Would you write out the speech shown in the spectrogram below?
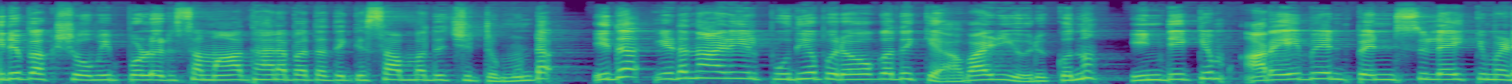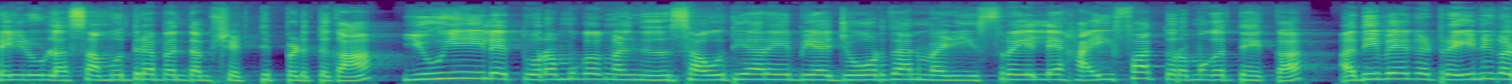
ഇരുപക്ഷവും ഇപ്പോൾ ഒരു സമാധാന പദ്ധതിക്ക് സമ്മതിച്ചിട്ടുമുണ്ട്. ഇത് ഇടനാഴിയിൽ പുതിയ പുരോഗതിക്ക് വഴിയൊരുക്കുന്നു. ഇന്ത്യയ്ക്കും അറേബ്യൻ പെൻസുലയ്ക്കും ഇടയിലുള്ള സമുദ്രബന്ധം ശക്തിപ്പെടുത്തുക യു എയിലെ തുറമുഖങ്ങളിൽ നിന്ന് സൗദി അറേബ്യ ജോർദാൻ വഴി ഇസ്രയേലിലെ ഹൈഫ തുറമുഖത്തേക്ക് അതിവേഗ ട്രെയിനുകൾ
